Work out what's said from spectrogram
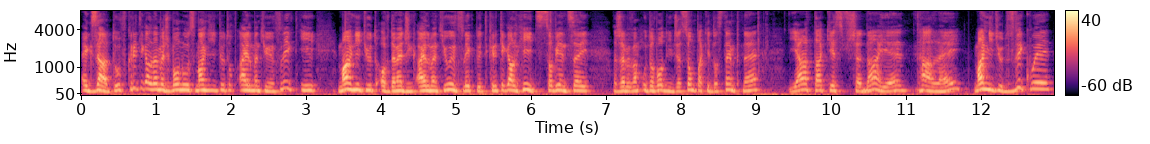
exaltów, critical damage bonus, magnitude of ailment you inflict i magnitude of damaging ailment you inflict with critical hits. Co więcej, żeby wam udowodnić, że są takie dostępne, ja takie sprzedaję dalej. Magnitude zwykły,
